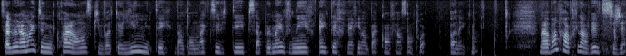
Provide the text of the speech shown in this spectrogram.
Ça peut vraiment être une croyance qui va te limiter dans ton activité, puis ça peut même venir interférer dans ta confiance en toi, honnêtement. Mais avant de rentrer dans le vif du sujet,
